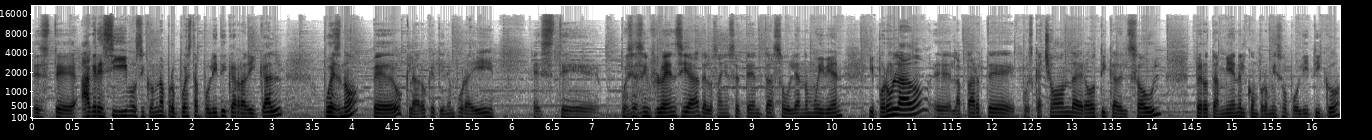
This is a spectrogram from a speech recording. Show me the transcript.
este, agresivos y con una propuesta política radical. Pues no, pero claro que tienen por ahí este, pues esa influencia de los años 70, souleando muy bien. Y por un lado, eh, la parte pues cachonda, erótica del soul, pero también el compromiso político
